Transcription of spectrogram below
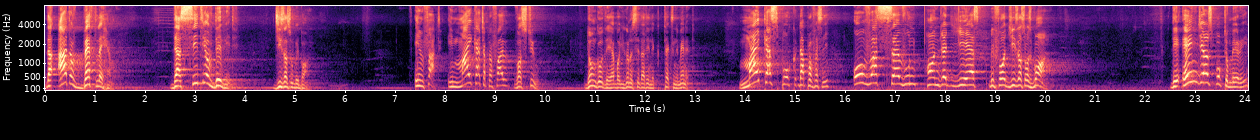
that out of Bethlehem, the city of David, Jesus will be born. In fact, in Micah chapter 5, verse 2, don't go there, but you're going to see that in the text in a minute. Micah spoke that prophecy over 700 years before Jesus was born. The angel spoke to Mary,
